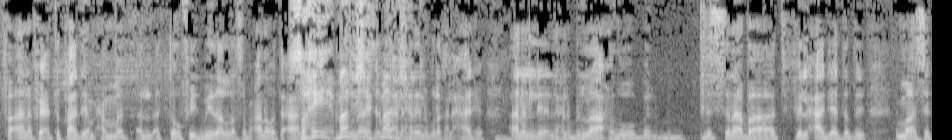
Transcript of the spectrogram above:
فأنا في اعتقادي يا محمد التوفيق بيد الله سبحانه وتعالى. صحيح ما في شك ما في يعني خليني أقول لك الحاجة. أنا اللي نحن بنلاحظه في السنابات في الحاجات ماسك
